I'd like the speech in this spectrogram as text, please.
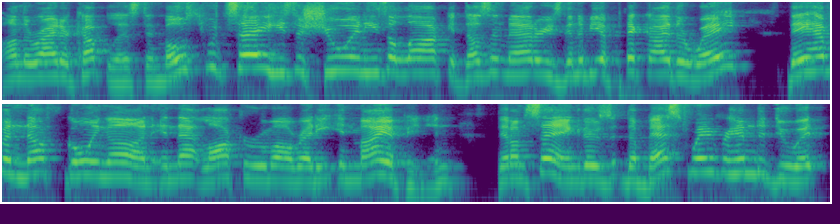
on the Ryder Cup list, and most would say he's a shoe in, he's a lock. It doesn't matter. He's going to be a pick either way. They have enough going on in that locker room already, in my opinion, that I'm saying there's the best way for him to do it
